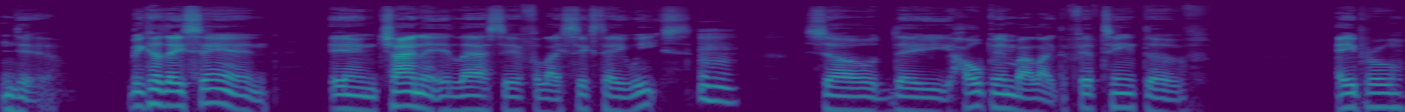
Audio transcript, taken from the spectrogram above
Yeah. Because they saying in China it lasted for like six to eight weeks. hmm So they hoping by like the fifteenth of April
